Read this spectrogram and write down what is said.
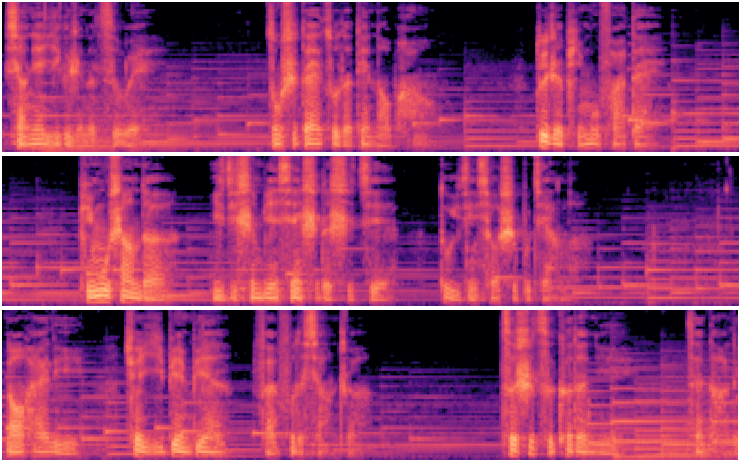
想念一个人的滋味，总是呆坐在电脑旁，对着屏幕发呆。屏幕上的以及身边现实的世界都已经消失不见了，脑海里却一遍遍反复的想着：此时此刻的你在哪里，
